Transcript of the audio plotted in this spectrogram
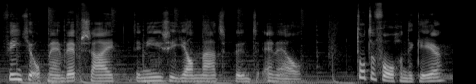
vind je op mijn website denisejanmaat.nl. Tot de volgende keer.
